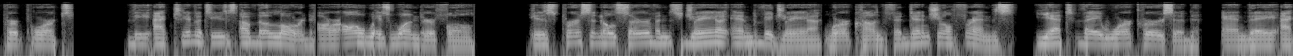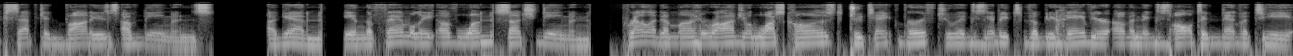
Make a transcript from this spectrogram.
Purport The activities of the Lord are always wonderful. His personal servants Jaya and Vijaya were confidential friends, yet they were cursed, and they accepted bodies of demons. Again, in the family of one such demon, Prahlada Maharaja was caused to take birth to exhibit the behavior of an exalted devotee,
